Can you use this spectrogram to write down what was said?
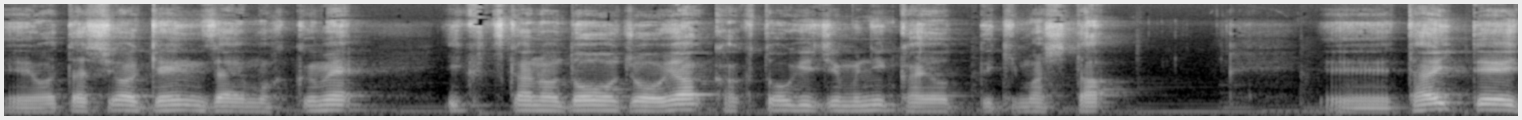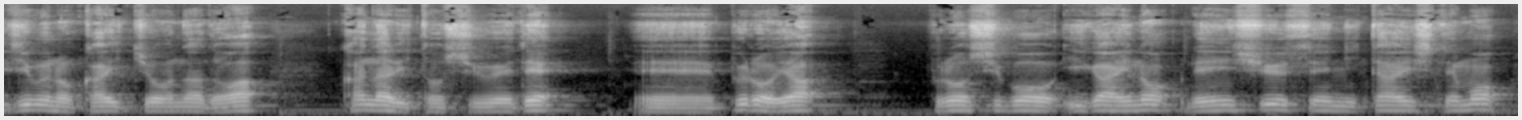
えー私は現在も含め、いくつかの道場や格闘技ジムに通ってきました。えー大抵ジムの会長などはかなり年上で、えープロやプロ志望以外の練習生に対しても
